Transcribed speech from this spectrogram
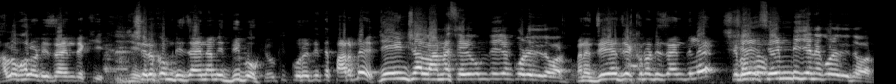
ভালো ভালো ডিজাইন দেখি সেরকম ডিজাইন আমি দিব কেউ কি করে দিতে পারবে? যে ইনশাল্লাহ আমরা সেরকম ডিজাইন করে দিতে পারব। মানে যে যে কোনো ডিজাইন দিলে সেম ডিজাইনে করে দিতে পারব।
